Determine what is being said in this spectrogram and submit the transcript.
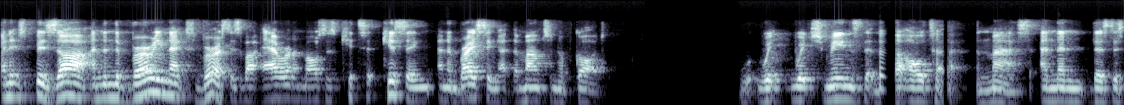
and it's bizarre. And then the very next verse is about Aaron and Moses kiss, kissing and embracing at the mountain of God, which, which means that the altar and mass. And then there's this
